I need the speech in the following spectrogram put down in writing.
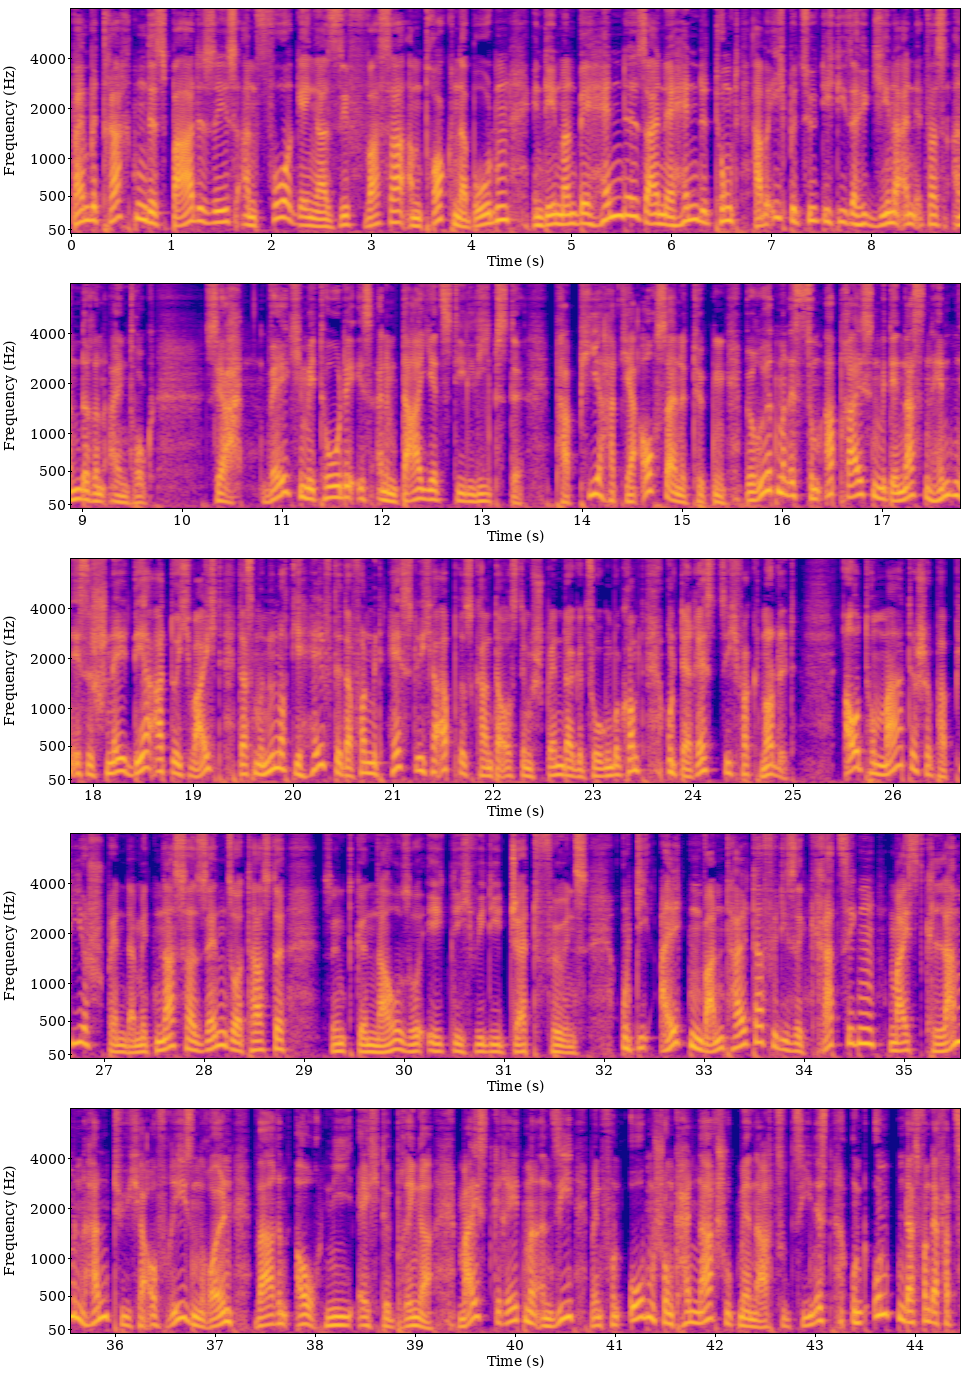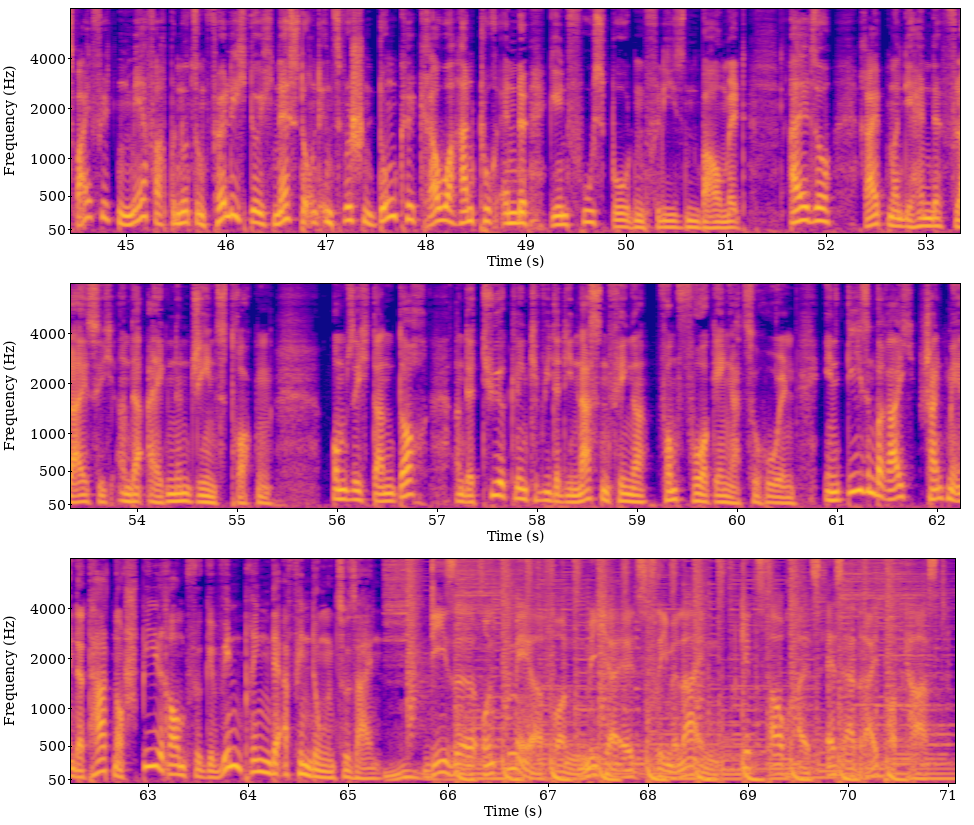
Beim Betrachten des Badesees an Vorgänger-Siffwasser am Trocknerboden, in den man behende seine Hände tunkt, habe ich bezüglich dieser Hygiene einen etwas anderen Eindruck. Tja, welche Methode ist einem da jetzt die liebste? Papier hat ja auch seine Tücken. Berührt man es zum Abreißen mit den nassen Händen, ist es schnell derart durchweicht, dass man nur noch die Hälfte davon mit hässlicher Abrisskante aus dem Spender gezogen bekommt und der Rest sich verknoddelt. Automatische Papierspender mit nasser Sensortaste sind genauso eklig wie die Jetföhns. Und die alten Wandhalter für diese kratzigen, meist klammen Handtücher auf Riesenrollen waren auch nie echte Bringer. Meist gerät man an sie, wenn von oben schon kein Nachschub mehr nachzuziehen ist und unten das von der verzweifelten Mehrfachbenutzung völlig durchnässte und inzwischen dunkelgraue Handtuchende gen Fußbodenfliesen baumelt. Also reibt man die Hände fleißig an der eigenen Jeans trocken, um sich dann doch an der Türklinke wieder die nassen Finger vom Vorgänger zu holen. In diesem Bereich scheint mir in der Tat noch Spielraum für gewinnbringende Erfindungen zu sein. Diese und mehr von Michaels Friemelein gibt's auch als SR3 Podcast.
